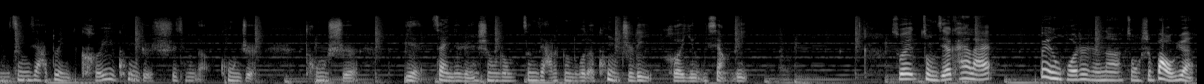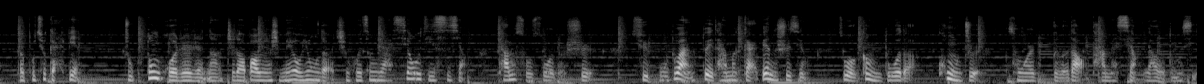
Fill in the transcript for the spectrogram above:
你增加对你可以控制事情的控制，同时也在你的人生中增加了更多的控制力和影响力。所以总结开来。被动活着人呢，总是抱怨而不去改变；主动活着的人呢，知道抱怨是没有用的，只会增加消极思想。他们所做的是去不断对他们改变的事情做更多的控制，从而得到他们想要的东西。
